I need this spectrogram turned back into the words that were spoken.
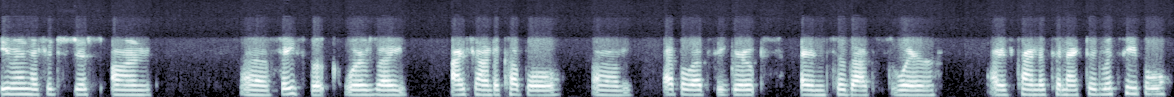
even if it's just on uh, Facebook, whereas I, I found a couple um, epilepsy groups, and so that's where I've kind of connected with people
